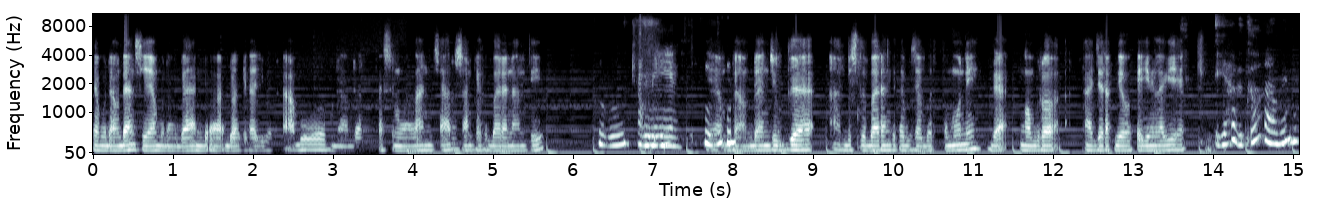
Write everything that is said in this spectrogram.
Ya mudah-mudahan sih ya, mudah-mudahan doa, doa kita juga terkabul, mudah-mudahan kita semua lancar sampai lebaran nanti. Amin. Ya mudah-mudahan juga habis lebaran kita bisa bertemu nih, nggak ngobrol ah, jarak jauh kayak gini lagi ya. Iya betul, amin.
